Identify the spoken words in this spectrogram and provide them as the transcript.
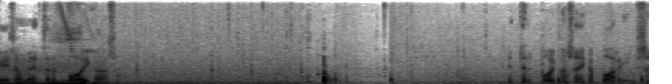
Okei, se on menettänyt poikansa. Menettänyt poikansa eikä parinsa.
